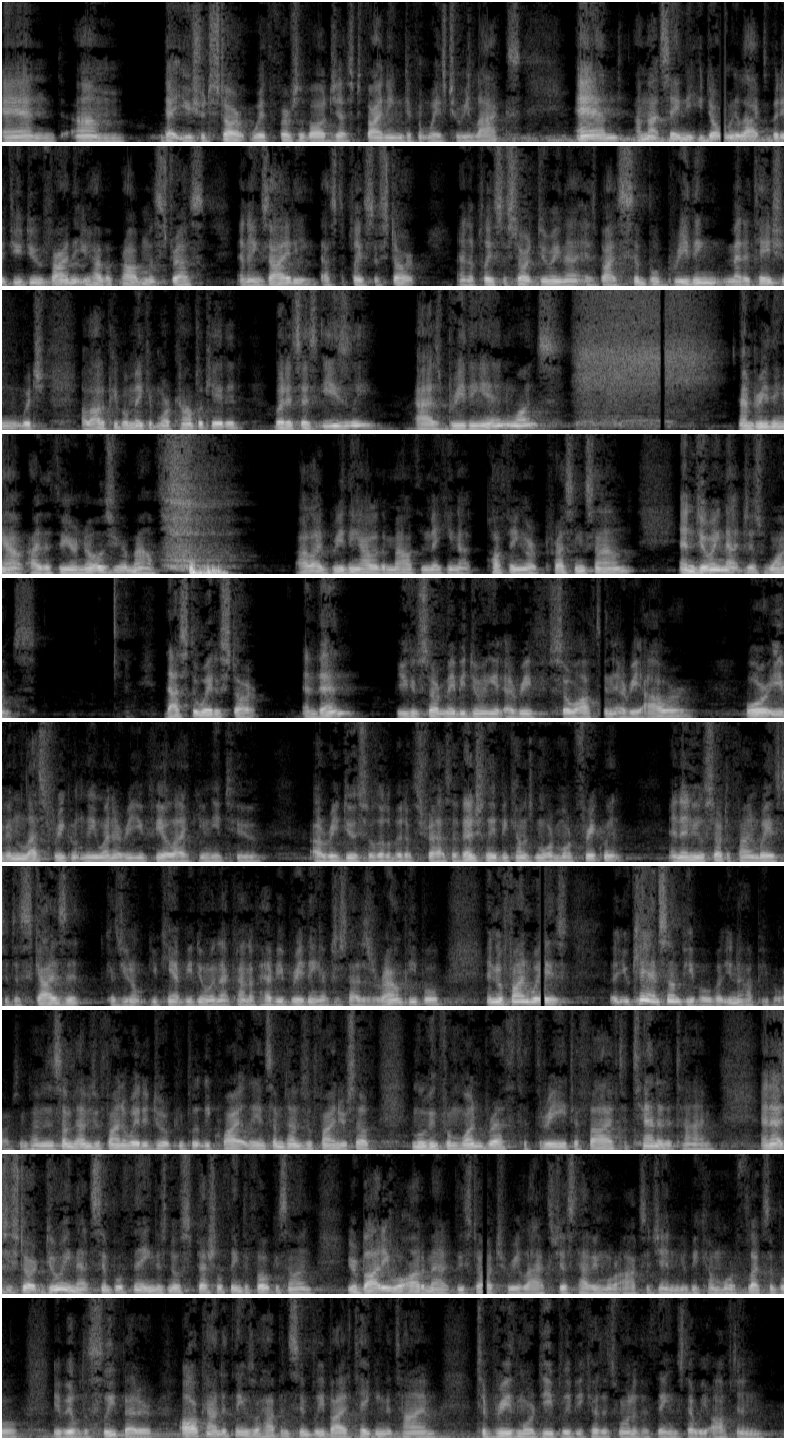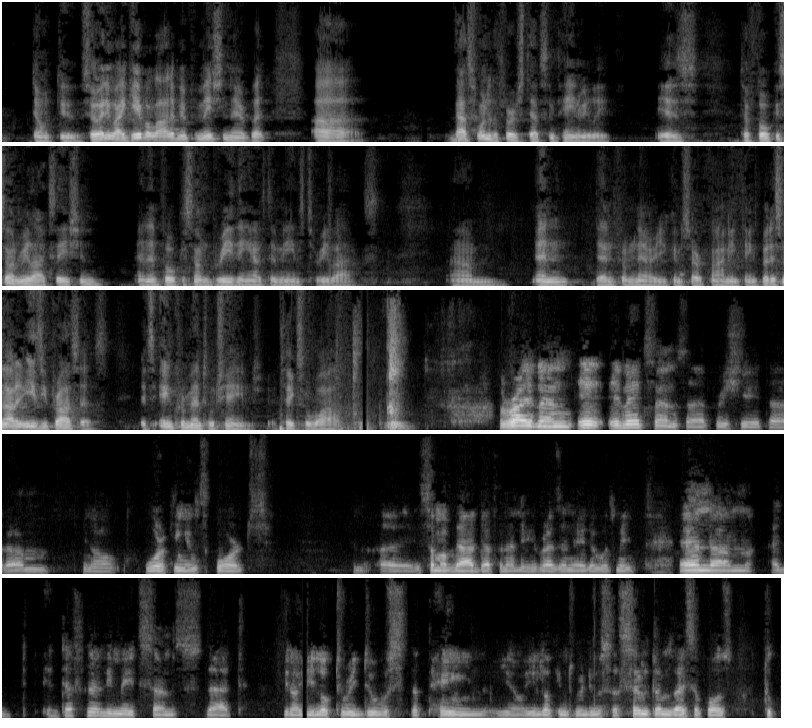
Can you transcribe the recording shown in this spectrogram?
and um, that you should start with, first of all, just finding different ways to relax. And I'm not saying that you don't relax, but if you do find that you have a problem with stress, and anxiety, that's the place to start. And the place to start doing that is by simple breathing meditation, which a lot of people make it more complicated, but it's as easily as breathing in once and breathing out, either through your nose or your mouth. I like breathing out of the mouth and making that puffing or pressing sound and doing that just once. That's the way to start. And then you can start maybe doing it every so often, every hour, or even less frequently whenever you feel like you need to uh, reduce a little bit of stress. Eventually, it becomes more and more frequent, and then you'll start to find ways to disguise it because you don't, you can't be doing that kind of heavy breathing exercises around people, and you'll find ways. Uh, you can some people, but you know how people are sometimes. And sometimes you'll find a way to do it completely quietly, and sometimes you'll find yourself moving from one breath to three to five to ten at a time, and as you start doing that simple thing, there's no special thing to focus on, your body will automatically start to relax just having more oxygen. You'll become more flexible, you'll be able to sleep better. All kinds of things will happen simply by taking the time to breathe more deeply because it's one of the things that we often don't do. So anyway, I gave a lot of information there, but uh, that's one of the first steps in pain relief is to focus on relaxation and then focus on breathing as the means to relax. Um, and then from there you can start finding things. But it's not an easy process. It's incremental change. It takes a while. Right, and it it made sense. I appreciate that. Um, you know, working in sports, uh, some of that definitely resonated with me, and um, I, it definitely made sense that you know you look to reduce the pain. You know, you're looking to reduce the symptoms, I suppose, to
